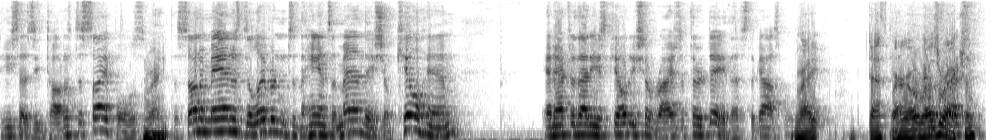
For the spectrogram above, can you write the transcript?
He says he taught his disciples, Right. the Son of Man is delivered into the hands of men. They shall kill him, and after that he is killed, he shall rise the third day. That's the gospel. Right. Death, burial, resurrection.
